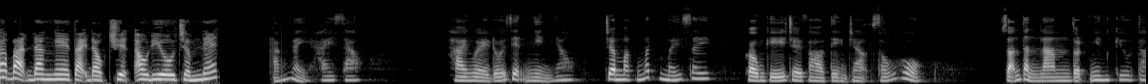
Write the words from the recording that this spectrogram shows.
Các bạn đang nghe tại đọc truyện audio.net Tháng này hay sao? Hai người đối diện nhìn nhau, trầm mặc mất mấy giây, không khí rơi vào tình trạng xấu hổ. Doãn Tần Lam đột nhiên kêu to.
